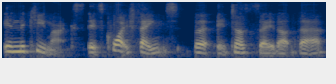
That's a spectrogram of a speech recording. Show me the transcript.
in the QMACs. It's quite faint, but it does say that there.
